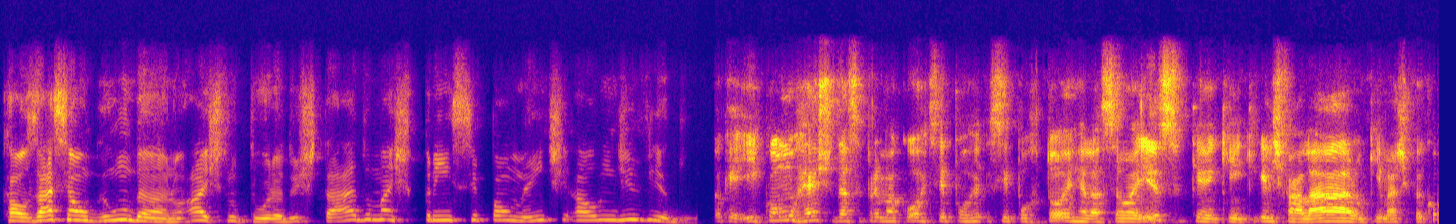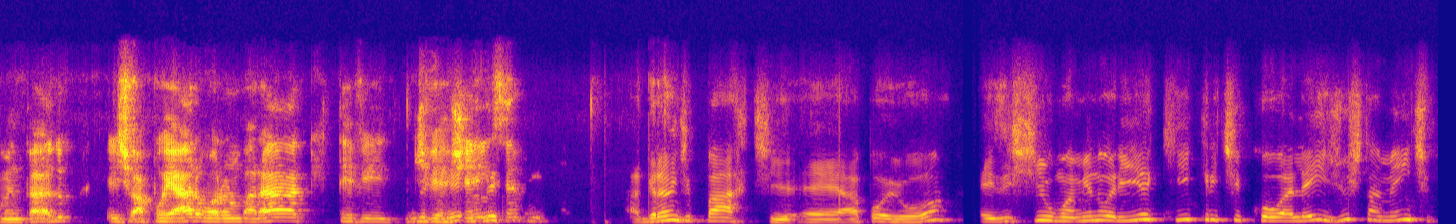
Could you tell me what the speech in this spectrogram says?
causassem algum dano à estrutura do Estado, mas principalmente ao indivíduo. Ok, e como o resto da Suprema Corte se, por, se portou em relação a isso? O que, que, que, eles falaram? O que mais foi comentado? Eles apoiaram o Aaron Barak? Teve divergência? A grande parte é, apoiou, existiu uma minoria que criticou a lei justamente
